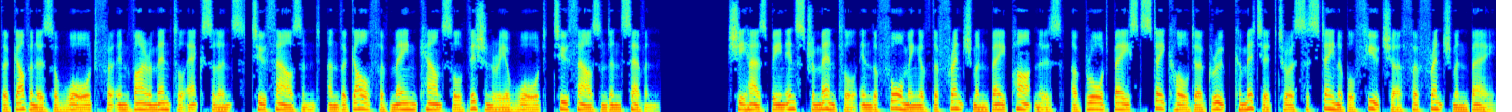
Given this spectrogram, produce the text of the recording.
the Governor's Award for Environmental Excellence 2000, and the Gulf of Maine Council Visionary Award 2007. She has been instrumental in the forming of the Frenchman Bay Partners, a broad-based stakeholder group committed to a sustainable future for Frenchman Bay.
